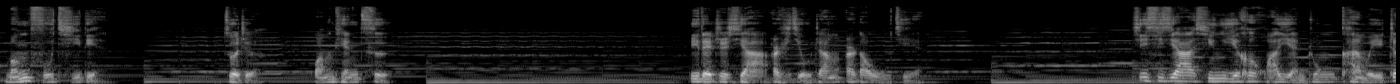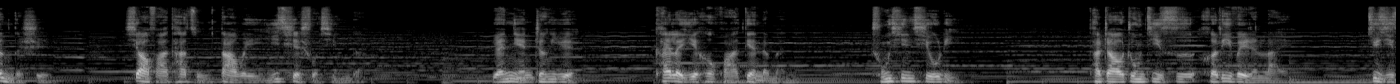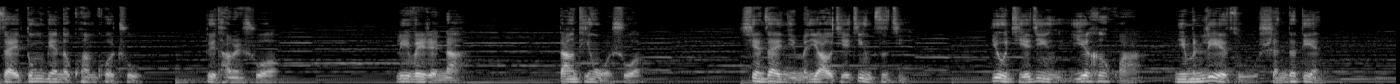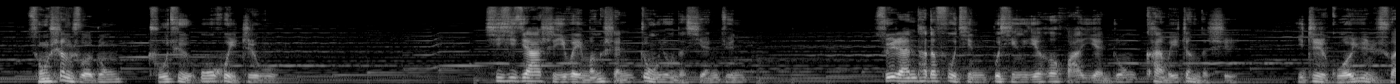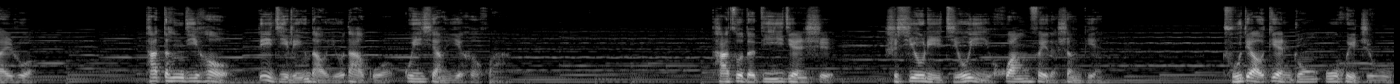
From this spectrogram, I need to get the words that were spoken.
蒙福起点。作者：黄天赐。历代志下二十九章二到五节。西西家行耶和华眼中看为正的事，效法他祖大卫一切所行的。元年正月，开了耶和华殿的门，重新修理。他召众祭司和立位人来。聚集在东边的宽阔处，对他们说：“利未人呐，当听我说。现在你们要洁净自己，又洁净耶和华你们列祖神的殿，从圣所中除去污秽之物。西西家是一位蒙神重用的贤君，虽然他的父亲不行耶和华眼中看为正的事，以致国运衰弱。”他登基后，立即领导犹大国归向耶和华。他做的第一件事是修理久已荒废的圣殿，除掉殿中污秽之物。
